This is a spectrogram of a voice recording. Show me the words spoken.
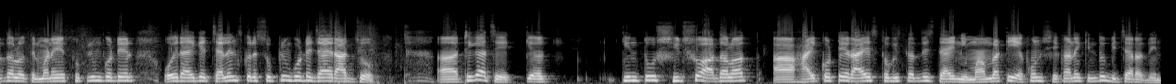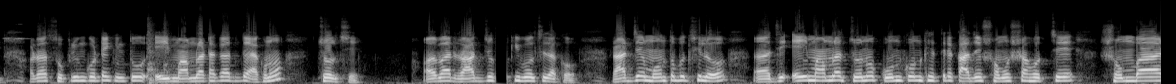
আদালতের মানে সুপ্রিম কোর্টের ওই রায়কে চ্যালেঞ্জ করে সুপ্রিম কোর্টে যায় রাজ্য। ঠিক আছে? কিন্তু শীর্ষ আদালত হাইকোর্টে রায়ে স্থগিতাদেশ দেয়নি। মামলাটি এখন সেখানে কিন্তু বিচারাধীন। অর্থাৎ সুপ্রিম কোর্টে কিন্তু এই মামলাটাকে কিন্তু এখনও চলছে। আবার রাজ্য কি বলছে দেখো? রাজ্যের মন্তব্য ছিল যে এই মামলার জন্য কোন কোন ক্ষেত্রে কাজের সমস্যা হচ্ছে। সোমবার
